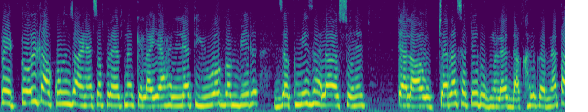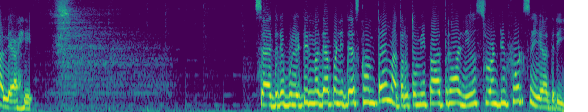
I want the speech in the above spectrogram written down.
पेट्रोल टाकून जाण्याचा प्रयत्न केला. या हल्ल्यात युवक गंभीर जखमी झाला असून त्याला उपचारासाठी रुग्णालयात दाखल करण्यात आले आहे. सह्याद्री बुलेटिनमध्ये आपण इथेच थांबतोय. मात्र तुम्ही पाहत राहा न्यूज ट्वेंटी फोर सह्याद्री.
